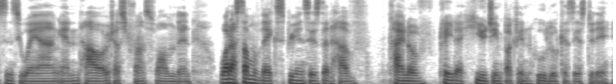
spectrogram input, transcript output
since you were young and how it has transformed and what are some of the experiences that have kind of played a huge impact in who Lucas is today.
